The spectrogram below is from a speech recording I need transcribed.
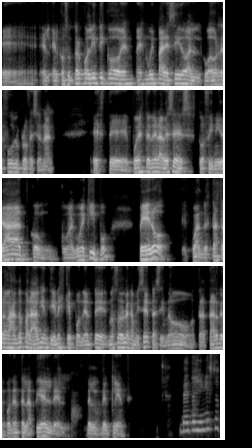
eh, el, consultor político es, muy parecido al jugador de fútbol profesional. Este, puedes tener a veces tu afinidad con, con algún equipo, pero cuando estás trabajando para alguien tienes que ponerte no solo la camiseta, sino tratar de ponerte la piel del cliente. Beto, y en esto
